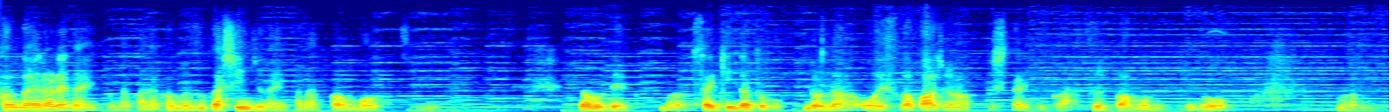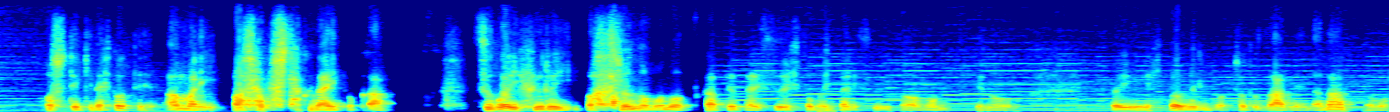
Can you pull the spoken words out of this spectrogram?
考えられないとなかなか難しいんじゃないかなと思うんですね。なので、まあ、最近だといろんな OS がバージョンアップしたりとかするとは思うんですけど、まあ、保守的な人ってあんまりバージョンアップしたくないとか、すごい古いバージョンのものを使ってたりする人もいたりするとは思うんですけど、そういう人を見るとちょっと残念だなって思っ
